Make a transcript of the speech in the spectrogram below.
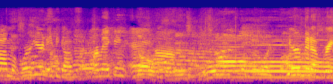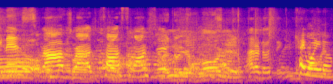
Um, we're here in AP Gov. We're making a um, pyramid of greatness. Rob, Rob, Swanson. I know you're vlogging. I don't know what's name. K Juanito.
